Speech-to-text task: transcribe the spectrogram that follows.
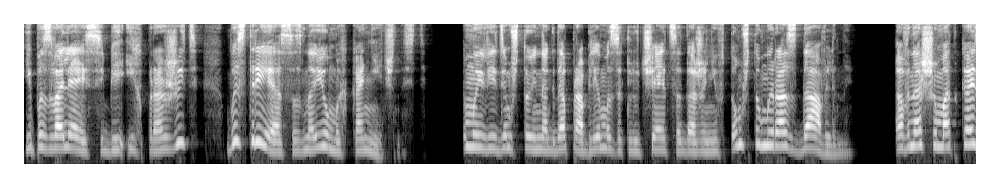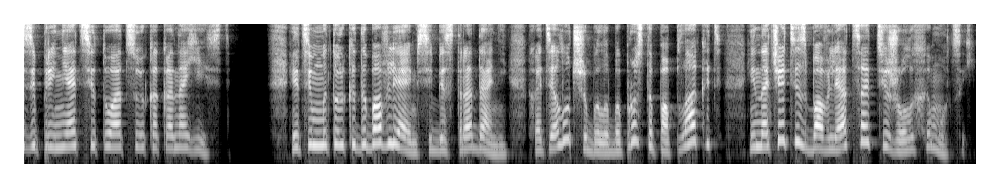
и позволяя себе их прожить, быстрее осознаем их конечность. Мы видим, что иногда проблема заключается даже не в том, что мы раздавлены, а в нашем отказе принять ситуацию, как она есть. Этим мы только добавляем себе страданий, хотя лучше было бы просто поплакать и начать избавляться от тяжелых эмоций.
